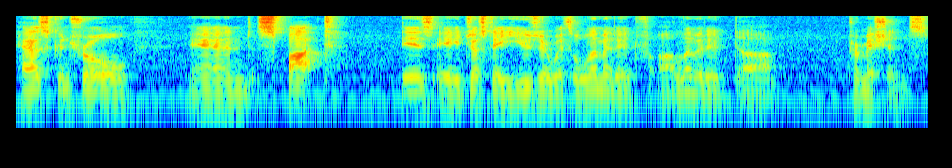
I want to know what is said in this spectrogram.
has control and spot is a just a user with limited uh, limited uh, permissions.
